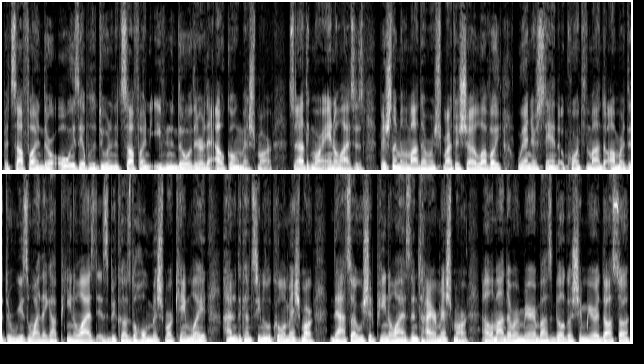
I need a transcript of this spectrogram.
but Safan, they're always able to do it in the Safan, even though they're the outgoing Mishmar. So nothing more analyzes. We understand, according to the Manda Amr, that the reason why they got penalized is because the whole Mishmar came late, That's why we should penalize the entire Mishmar. Shemira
